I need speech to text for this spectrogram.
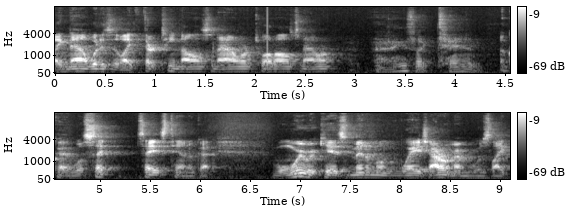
like now what is it like thirteen dollars an hour, twelve dollars an hour? I think it's like ten. Okay, well say say it's ten. Okay, when we were kids, minimum wage I remember was like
